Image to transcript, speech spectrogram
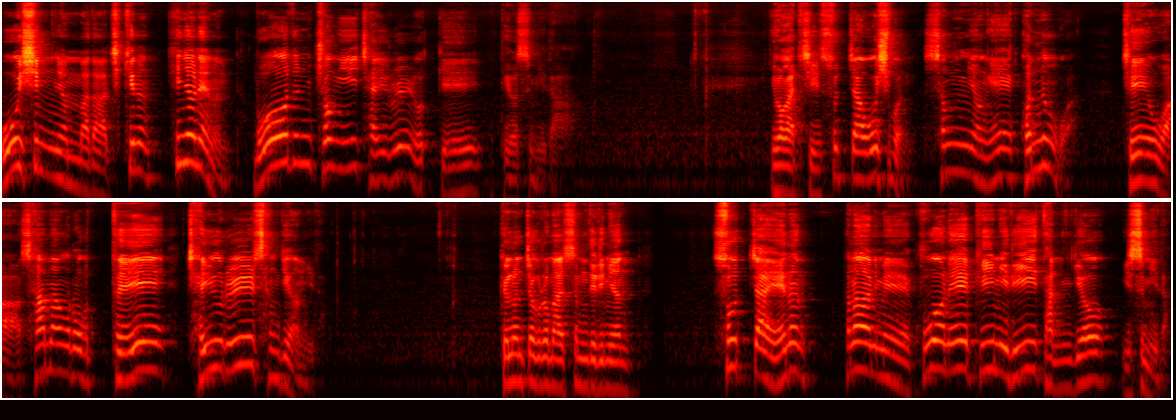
50년마다 지키는 희년에는 모든 종이 자유를 얻게 되었습니다. 이와 같이 숫자 50은 성령의 권능과 죄와 사망으로부터의 자유를 상징합니다. 결론적으로 말씀드리면 숫자에는 하나님의 구원의 비밀이 담겨 있습니다.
